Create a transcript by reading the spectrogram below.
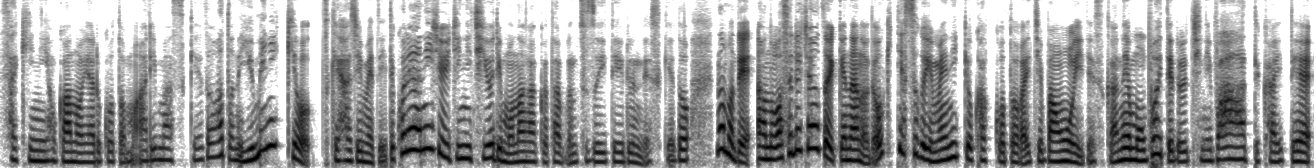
先に他のやることもありますけどあとね夢日記をつけ始めていてこれは21日よりも長く多分続いているんですけどなのであの忘れちゃうといけないので起きてすぐ夢日記を書くことが一番多いですかね。もう覚えてるうちにバーって書いて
